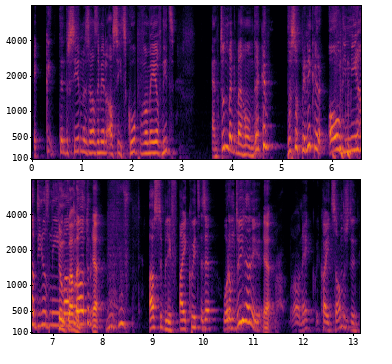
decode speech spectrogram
Ik, het interesseert me zelfs niet meer als ze iets kopen van mij of niet. En toen ben ik ben gaan ontdekken, dat is op een keer al die megadeals negen Toen maanden kwam het, ja. Woef, woef. Alsjeblieft, I quit. En zei, waarom doe je dat nu? Ja. Oh nee, ik, ik ga iets anders doen.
